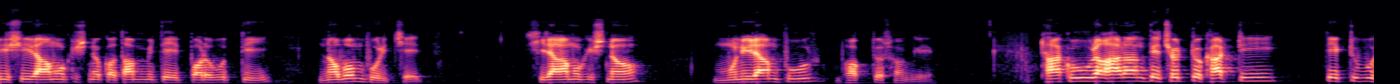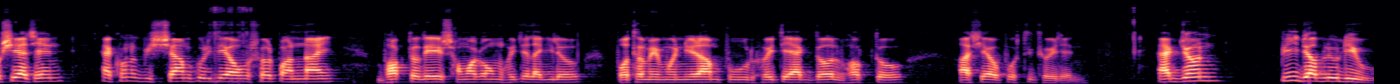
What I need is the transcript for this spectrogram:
শ্রী শ্রী রামকৃষ্ণ কথামৃতের পরবর্তী নবম পরিচ্ছেদ। শ্রীরামকৃষ্ণ মনিরামপুর ভক্ত সঙ্গে। ঠাকুর আহারান্তে ছোট্ট খাটটিতে একটু বসে আছেন এখনও বিশ্রাম করিতে অবসর পান নাই। ভক্তদের সমাগম হইতে লাগিল। প্রথমে মনিরামপুর হইতে একদল ভক্ত আসিয়া উপস্থিত হইলেন। একজন পিডব্লিউডিউ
